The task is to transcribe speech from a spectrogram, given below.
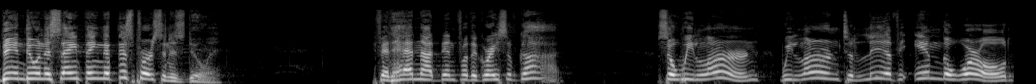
Then doing the same thing that this person is doing. If it had not been for the grace of God. So we learn, we learn to live in the world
